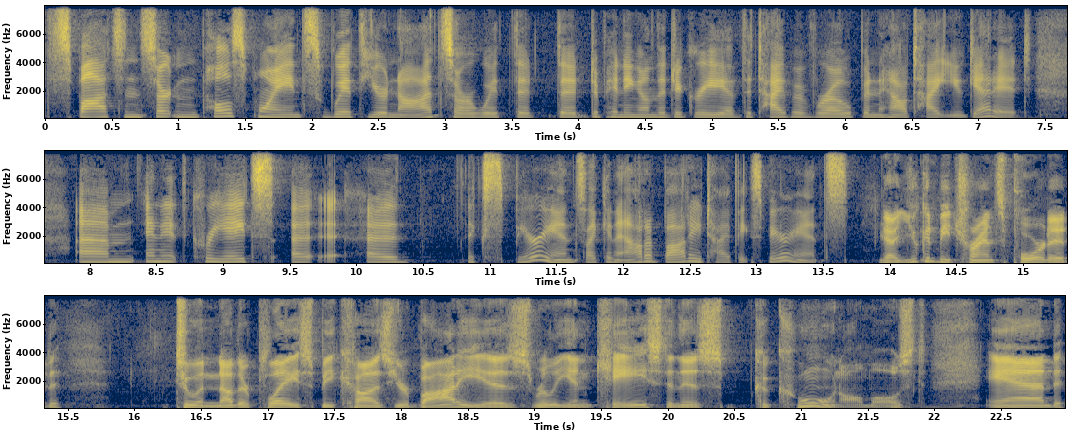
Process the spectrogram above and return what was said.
spots and certain pulse points with your knots or with the, the depending on the degree of the type of rope and how tight you get it. Um, and it creates a, a, a experience like an out of body type experience. Yeah, you can be transported to another place because your body is really encased in this cocoon almost, and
